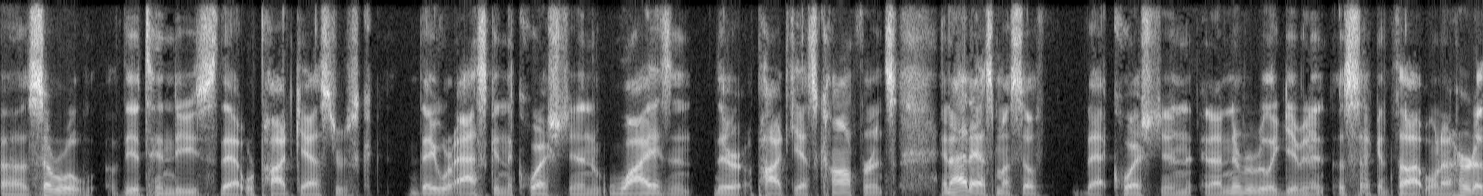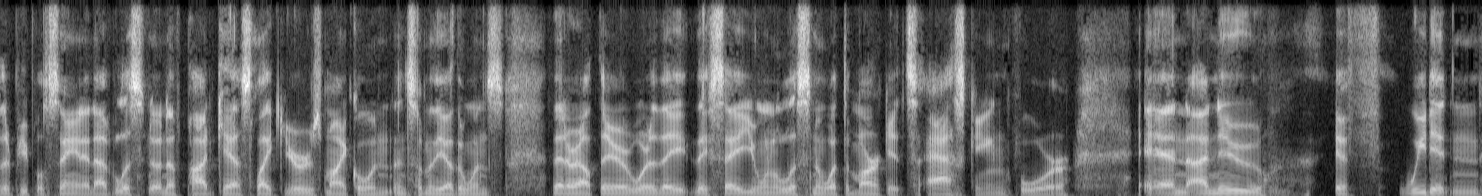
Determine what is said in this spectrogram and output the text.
uh, several of the attendees that were podcasters. They were asking the question, why isn't there a podcast conference? And I'd ask myself, that question, and I never really given it a second thought. When I heard other people saying it, I've listened to enough podcasts like yours, Michael, and, and some of the other ones that are out there where they, they say you want to listen to what the market's asking for. And I knew if we didn't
